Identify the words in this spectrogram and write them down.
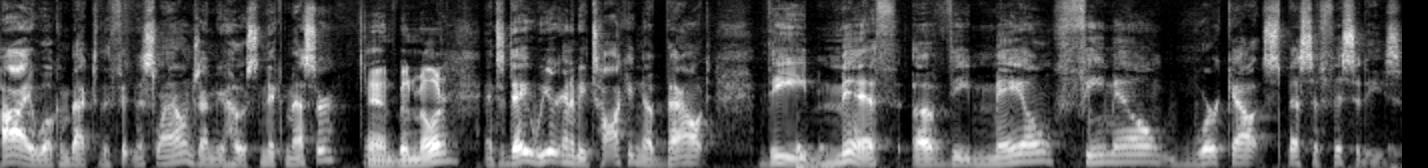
Hi, welcome back to the Fitness Lounge. I'm your host, Nick Messer. And Ben Miller. And today we are going to be talking about the myth of the male female workout specificities.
